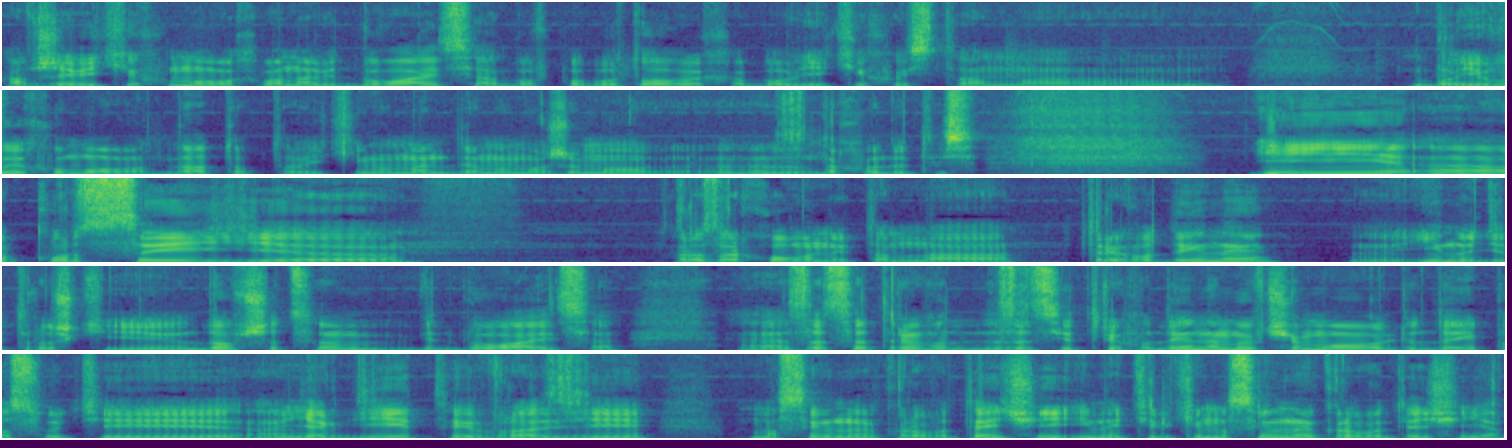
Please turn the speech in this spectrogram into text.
А вже в яких умовах вона відбувається, або в побутових, або в якихось там е, бойових умовах, да, тобто в який момент, де ми можемо е, знаходитись. І е, курс цей е, розрахований там на 3 години. е, Іноді трошки довше це відбувається. Е, За, це три, за ці три години ми вчимо людей, по суті, е, як діяти в разі масивної кровотечі, і не тільки масивної кровотечі, як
